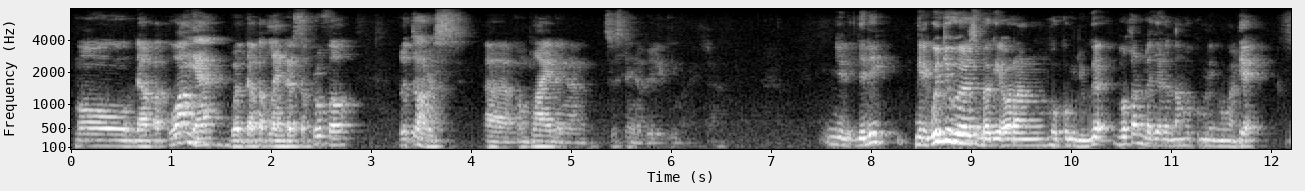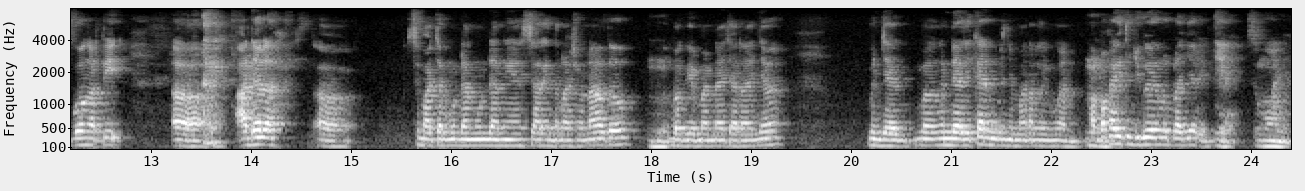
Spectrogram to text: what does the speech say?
mau dapat uangnya buat dapat lenders approval lu tuh harus uh, comply dengan sustainability mereka Gini, jadi gini gue juga sebagai orang hukum juga gue kan belajar tentang hukum lingkungan Iya. gue ngerti eh, adalah eh, semacam undang-undangnya secara internasional tuh Mhm. bagaimana caranya menjaga, mengendalikan pencemaran lingkungan. Mhm. apakah itu juga yang lo pelajarin? Iya semuanya.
